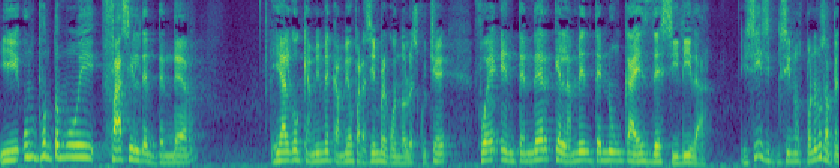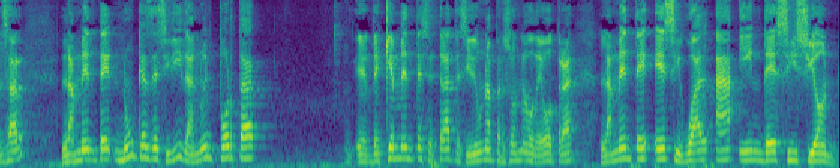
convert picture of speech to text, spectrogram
Y un punto muy fácil de entender, y algo que a mí me cambió para siempre cuando lo escuché, fue entender que la mente nunca es decidida. Y sí, si, si nos ponemos a pensar, la mente nunca es decidida, no importa eh, de qué mente se trate, si de una persona o de otra, la mente es igual a indecisión.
